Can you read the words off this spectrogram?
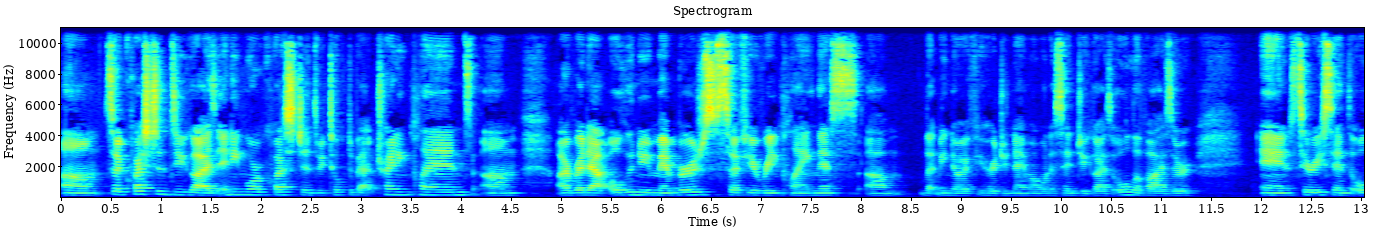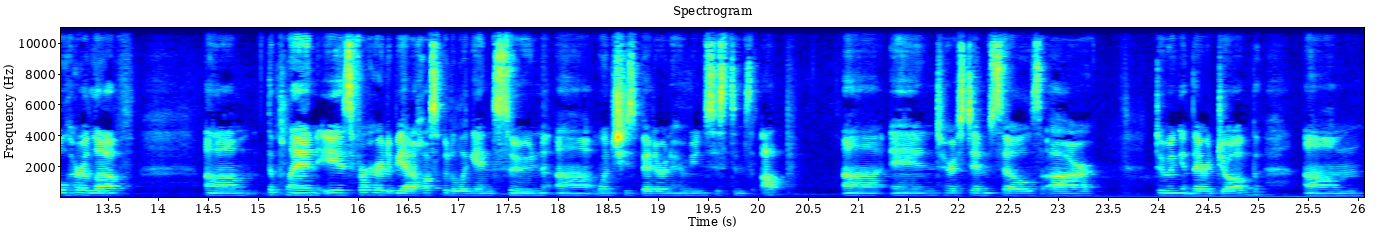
Um, so questions, you guys. Any more questions? We talked about training plans. Um, I read out all the new members. So if you're replaying this, um, let me know if you heard your name. I want to send you guys all a visor. And Siri sends all her love. Um, the plan is for her to be out of hospital again soon uh, once she's better and her immune system's up. Uh, and her stem cells are doing their job. Um,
